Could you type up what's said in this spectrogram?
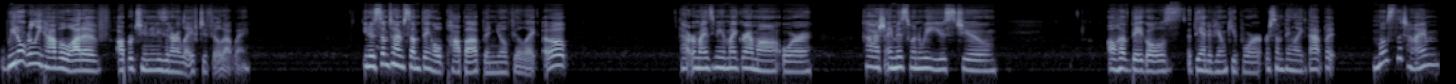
we don't really have a lot of opportunities in our life to feel that way. You know sometimes something will pop up and you'll feel like oh that reminds me of my grandma or gosh i miss when we used to all have bagels at the end of yom kippur or something like that. But most of the time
